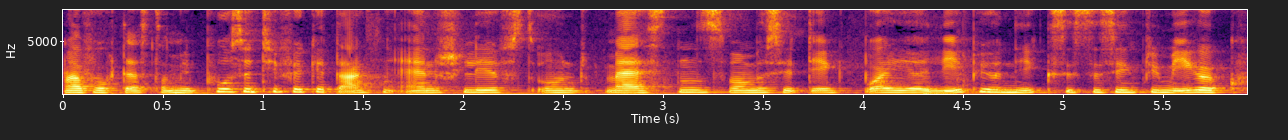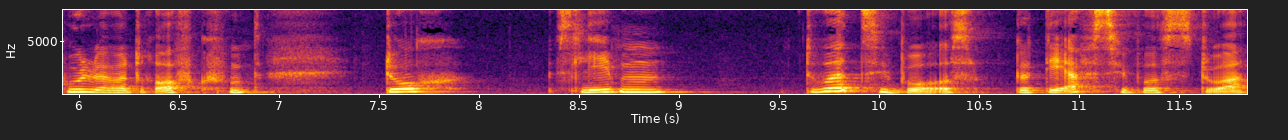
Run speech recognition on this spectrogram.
einfach, dass du mit positive Gedanken einschläfst und meistens, wenn man sich denkt, boah, ich erlebe ja nichts, ist das irgendwie mega cool, wenn man draufkommt. Doch, das Leben tut sich was, da darf sich was tun.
